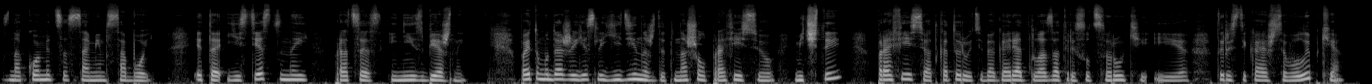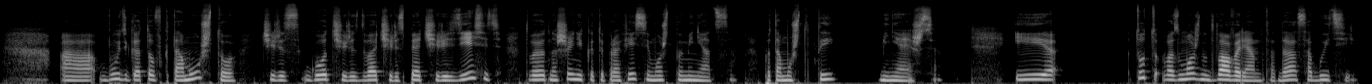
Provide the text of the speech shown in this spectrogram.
знакомиться с самим собой. Это естественный процесс и неизбежный. Поэтому даже если единожды ты нашел профессию мечты, профессию, от которой у тебя горят глаза, трясутся руки, и ты растекаешься в улыбке, а, будь готов к тому, что через год, через два, через пять, через десять твое отношение к этой профессии может поменяться, потому что ты меняешься. И тут, возможно, два варианта, да, событий,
